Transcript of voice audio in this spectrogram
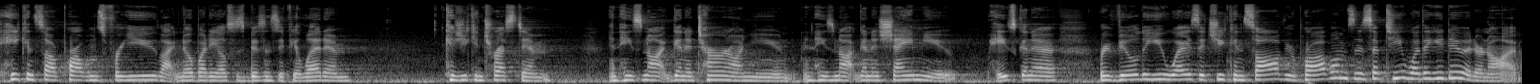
He can solve problems for you like nobody else's business if you let Him. Because you can trust Him. And He's not going to turn on you and He's not going to shame you. He's going to reveal to you ways that you can solve your problems. And it's up to you whether you do it or not.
